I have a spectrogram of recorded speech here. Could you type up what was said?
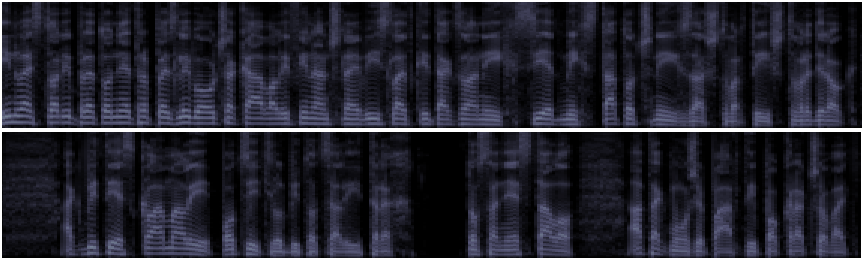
Investori preto netrpezlivo očakávali finančné výsledky tzv. 7 statočných za štvrtý štvrť rok. Ak by tie sklamali, pocítil by to celý trh. To sa nestalo a tak môže párty pokračovať.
